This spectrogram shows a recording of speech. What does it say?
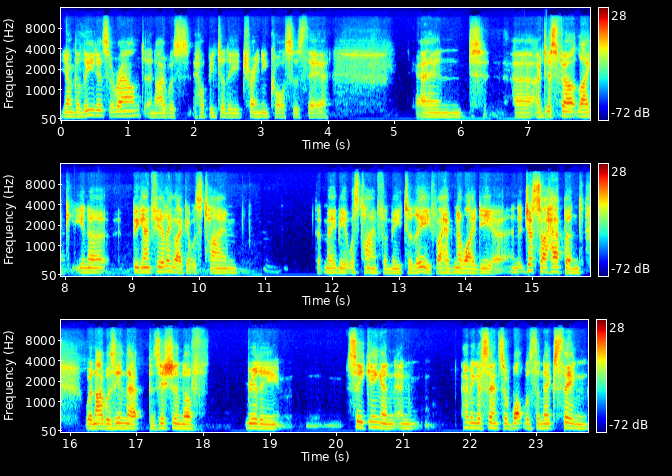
younger leaders around, and I was helping to lead training courses there. Okay. And uh, I just felt like, you know, began feeling like it was time that maybe it was time for me to leave. I had no idea. And it just so happened when I was in that position of really seeking and, and having a sense of what was the next thing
